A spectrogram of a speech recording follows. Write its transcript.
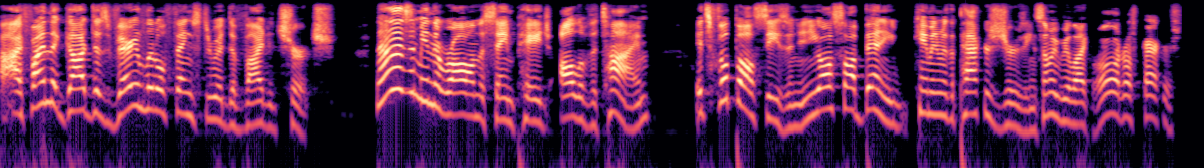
I find that God does very little things through a divided church. Now, that doesn't mean that we're all on the same page all of the time. It's football season, and you all saw Ben. He came in with a Packers jersey, and some of you are like, "Oh, those Packers."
